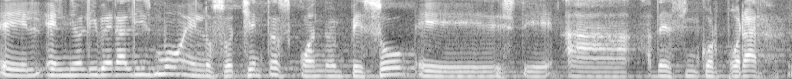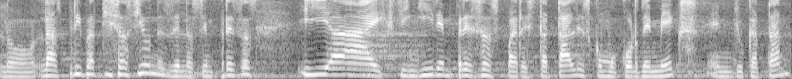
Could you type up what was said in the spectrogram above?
el, neoliberalismo en los ochentas cuando empezó eh, este, a, desincorporar las privatizaciones de las empresas y a extinguir empresas paraestatales como Cordemex en Yucatán,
